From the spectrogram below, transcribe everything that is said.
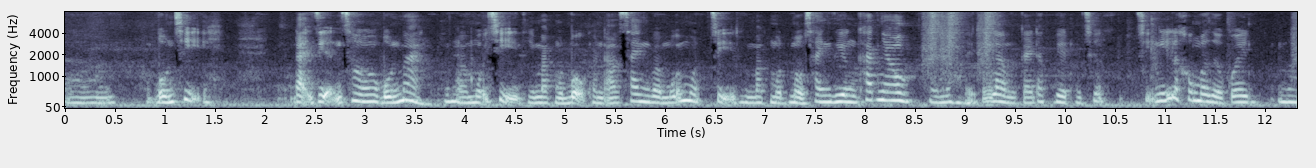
uh, bốn chị đại diện cho bốn mảng. Mỗi chị thì mặc một bộ quần áo xanh và mỗi một chị thì mặc một màu xanh riêng khác nhau. Đấy cũng là một cái đặc biệt mà chưa chị nghĩ là không bao giờ quên. Vâng.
